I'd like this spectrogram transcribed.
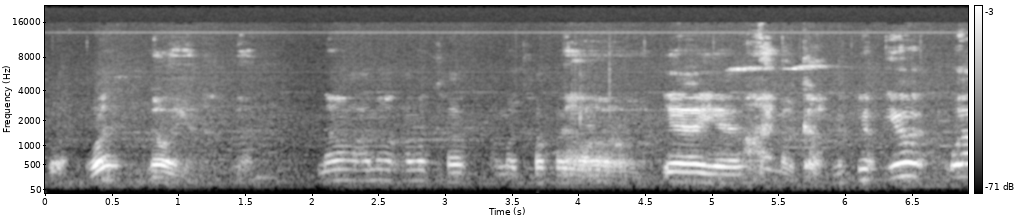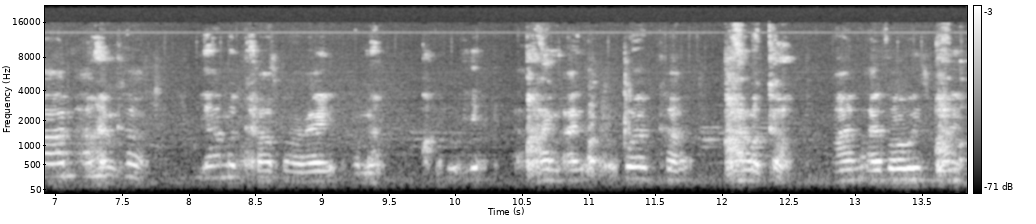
What? what? No, you're not. No. No, I'm a, I'm a cup. I'm a cup. No. Yeah, yeah. I'm a cup. You're, you're well. I'm, I'm, I'm- a cup. Yeah, I'm a cup. All right. I'm a. Yeah, I'm. I, we're a cup. I'm a cup. I'm, I've always been I'm a a-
